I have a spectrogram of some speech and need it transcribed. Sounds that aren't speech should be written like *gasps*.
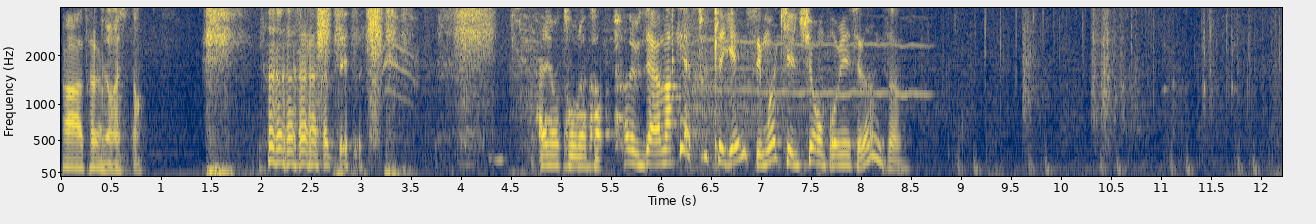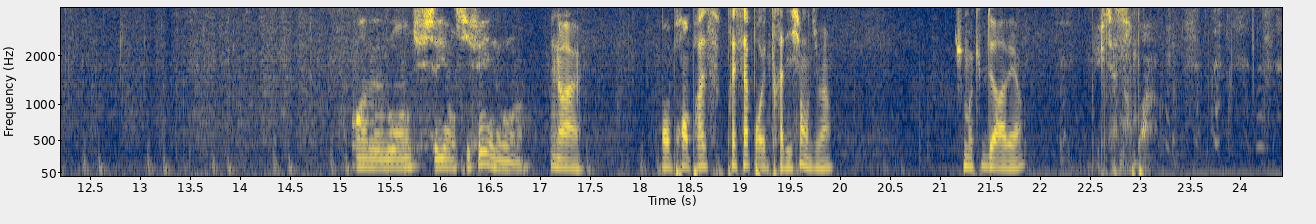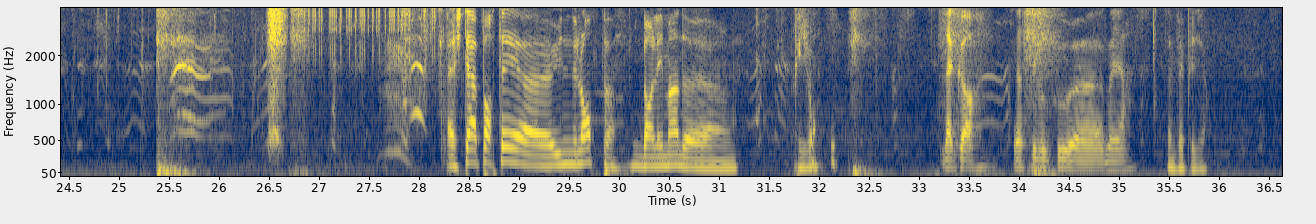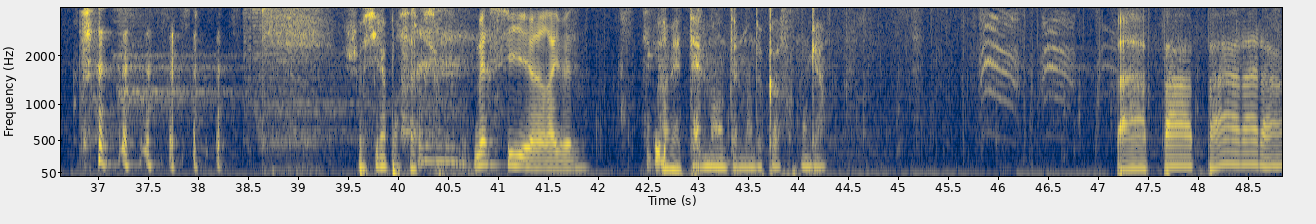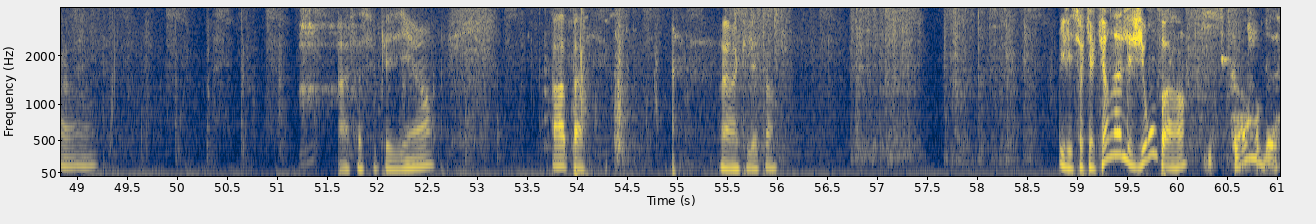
Ah, très il bien. en reste un. *laughs* Allez, on trouve la trappe. Ah, Vous avez remarqué à toutes les games, c'est moi qui ai le tueur en premier, c'est dingue ça. Ouais, mais bon, tu sais, on s'y fait, nous. hein. Ouais. On prend presque presque ça pour une tradition, tu vois. Je m'occupe de raver. Hein. 1500 points. Je t'ai apporté euh, une lampe dans les mains de euh, Rivon. *laughs* D'accord. Merci beaucoup, euh, Maya. Ça me fait plaisir. *laughs* Je suis aussi là pour ça. Merci, euh, Raven. Ah, mais tellement, tellement de coffres, mon gars. Pa, pa, pa, la, la. Ah, ça se fait plaisir. Hop. Voilà, qu'il est temps. Il est sur quelqu'un là, Légion ou pas hein Discord.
